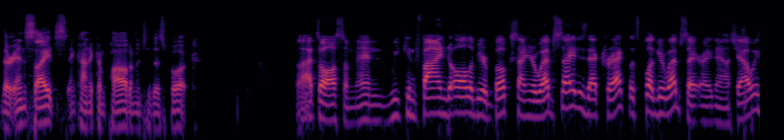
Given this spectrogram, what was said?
their insights and kind of compile them into this book. Well, that's awesome and we can find all of your books on your website. Is that correct? Let's plug your website right now shall we?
